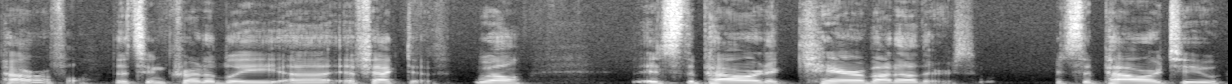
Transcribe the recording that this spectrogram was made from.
powerful, that's incredibly uh, effective? Well, it's the power to care about others. It's the power to,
